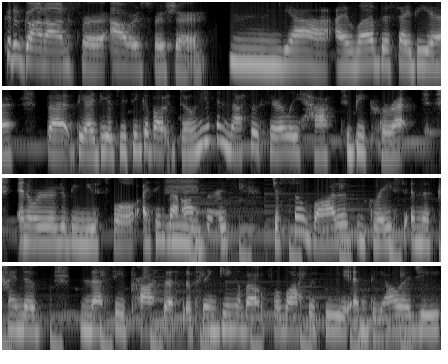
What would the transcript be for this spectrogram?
could have gone on for hours for sure Mm, yeah, I love this idea that the ideas we think about don't even necessarily have to be correct in order to be useful. I think that mm. offers just a lot of grace in this kind of messy process of thinking about philosophy and theology.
